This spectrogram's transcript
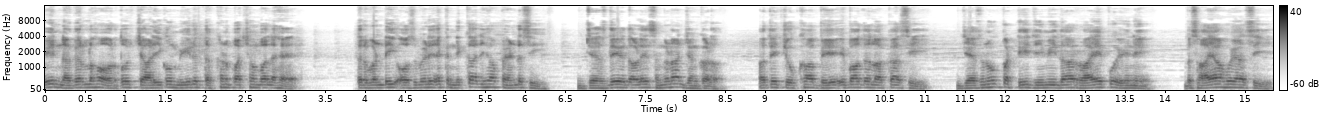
ਇਹ ਨਗਰ ਲਾਹੌਰ ਤੋਂ 40 ਕੁ ਮੀਲ ਦੱਖਣ ਪੱਛਮ ਵੱਲ ਹੈ। ਤਲਵੰਡੀ ਉਸ ਵੇਲੇ ਇੱਕ ਨਿੱਕਾ ਜਿਹਾ ਪਿੰਡ ਸੀ। ਜਿਸ ਦੇ ਅਦਾਲੇ ਸੰਘਣਾ ਜੰਗਲ ਅਤੇ ਚੋਖਾ ਬੇਇਬਾਦ ਇਲਾਕਾ ਸੀ ਜਿਸ ਨੂੰ ਭੱਟੀ ਜ਼ਿਮੀਂਦਾਰ ਰਾਏ ਭੋਏ ਨੇ ਵਸਾਇਆ ਹੋਇਆ ਸੀ।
